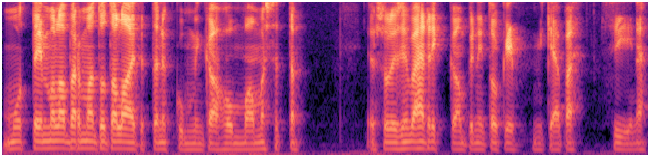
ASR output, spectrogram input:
Mutta ei me olla varmaan tuota laitetta nyt kumminkaan hommaamassa, että jos olisin vähän rikkaampi, niin toki mikäpä siinä.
